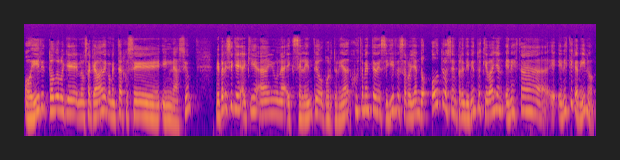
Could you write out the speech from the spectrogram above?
oír todo lo que nos acaba de comentar José Ignacio, me parece que aquí hay una excelente oportunidad justamente de seguir desarrollando otros emprendimientos que vayan en, esta, en este camino,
